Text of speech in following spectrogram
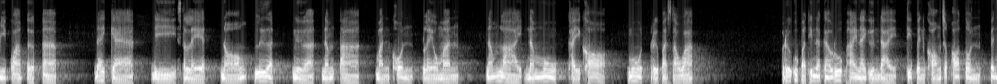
มีความเอิบอาบ ได้แก่ ดีสเลดหนอง เลือด เหงื่อ น้ำตา มันข้น เปลวมัน น้ำลาย น้ำมูก ไขข้อ มูดหรือปัสสาวะ หรืออุปทินการูปภายในอื่นใดที่เป็นของเฉพาะตนเป็น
